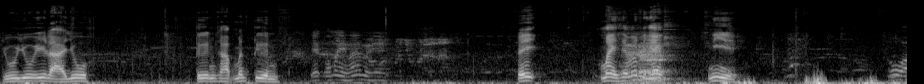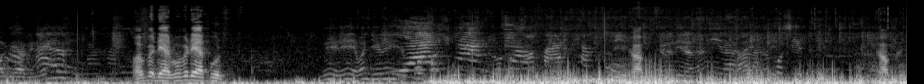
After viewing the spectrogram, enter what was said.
อยู่อยู่อีหลาอยู่ตื่นครับมันตื่น เด็กเอาใหม่มาไหม ไปไม่ใช่มันแอกนี่โอ้เดี๋ยวนี้เอาไปแดดเอาไปแดดพุ่นนี่นี่มันยืนนี่ต้นนี่ครับยืนนี่นะนี่นะนี่นะมันซีดครับนี่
